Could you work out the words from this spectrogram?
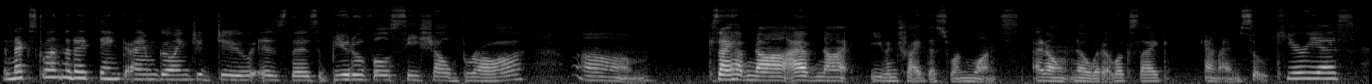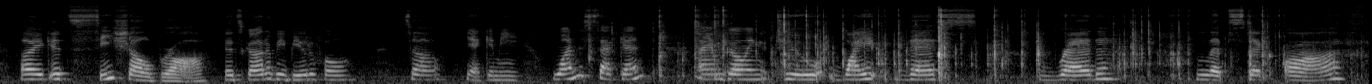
The next one that I think I'm going to do is this beautiful seashell bra. Um, because I have not, I have not even tried this one once. I don't know what it looks like and I'm so curious. Like it's seashell bra. It's gotta be beautiful. So yeah, give me one second. I am going to wipe this red lipstick off.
